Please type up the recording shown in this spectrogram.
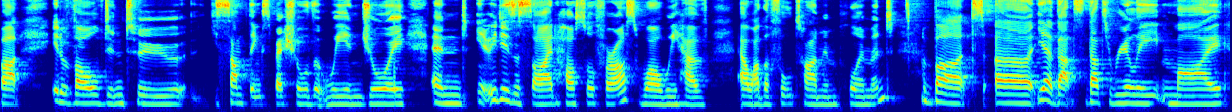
But it evolved into something special that we enjoy, and you know, it is a side hustle for us while we have our other full time employment. But uh, yeah, that's that's really my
